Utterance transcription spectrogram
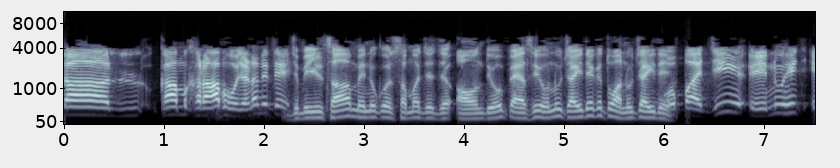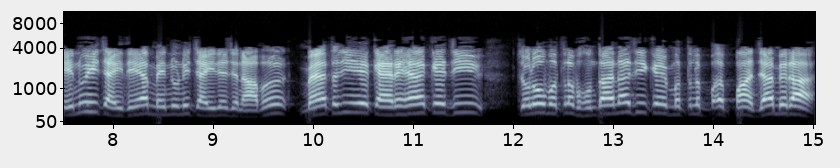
ਤਾਂ ਕੰਮ ਖਰਾਬ ਹੋ ਜਾਣਾ ਨਹੀਂ ਤੇ। ਜਮੀਲ ਸਾਹਿਬ ਮੈਨੂੰ ਕੋਈ ਸਮਝ ਜ- ਆਉਣ ਦਿਓ ਪੈਸੇ ਉਹਨੂੰ ਚਾਹੀਦੇ ਕਿ ਤੁਹਾਨੂੰ ਚਾਹੀਦੇ? ਉਹ ਭਾਜੀ ਇਹਨੂੰ ਹੀ ਇਹਨੂੰ ਹੀ ਚਾਹੀਦੇ ਆ ਮੈਨੂੰ ਨਹੀਂ ਚਾਹੀਦੇ ਜਨਾਬ। ਮੈਂ ਤਾਂ ਜੀ ਇਹ ਕਹਿ ਰਿਹਾ ਕਿ ਜੀ ਚਲੋ ਮਤਲਬ ਹੁੰਦਾ ਹੈ ਨਾ ਜੀ ਕਿ ਮਤਲਬ ਅ, ਭਾਂਜਾ ਮੇਰਾ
